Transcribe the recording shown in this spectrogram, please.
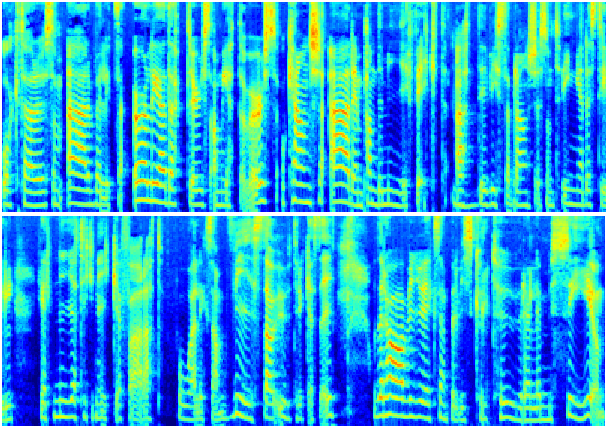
och aktörer som är väldigt så här, early adapters av metaverse. Och kanske är det en pandemieffekt. Mm. Att det är vissa branscher som tvingades till helt nya tekniker för att få liksom, visa och uttrycka sig. Och där har vi ju exempelvis kultur eller museum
